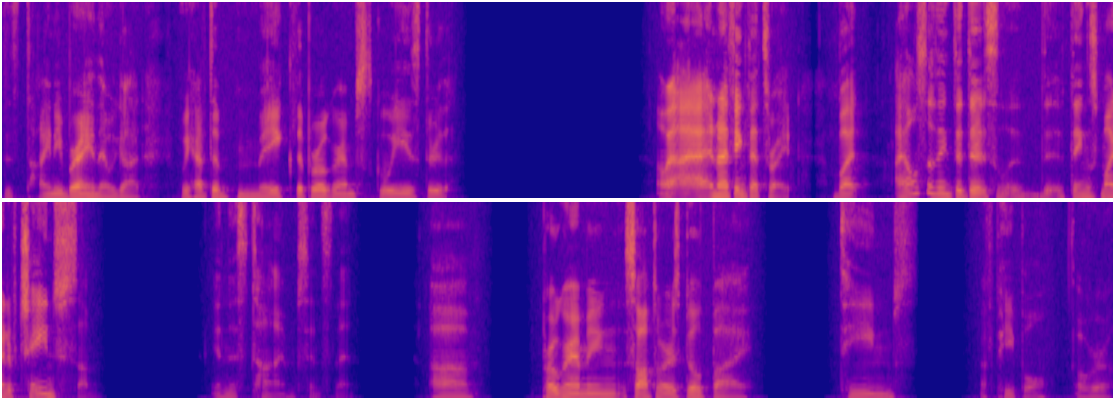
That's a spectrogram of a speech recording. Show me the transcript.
this tiny brain that we got. We have to make the program squeeze through that. Oh, I, and I think that's right. But I also think that there's things might have changed some in this time since then. Uh, programming software is built by teams of people over a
